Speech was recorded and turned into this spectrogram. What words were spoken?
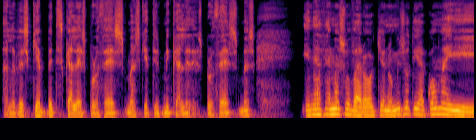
Καταλαβες και με τις καλές προθέσεις μας και τις μη καλές προθέσεις μας. Είναι ένα θέμα σοβαρό και νομίζω ότι ακόμα η,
